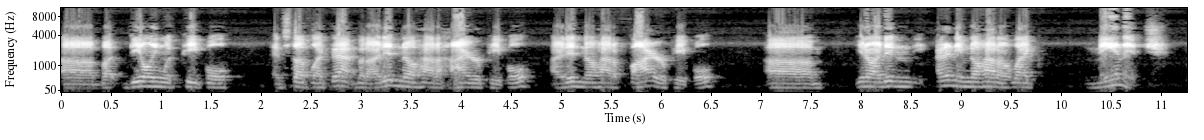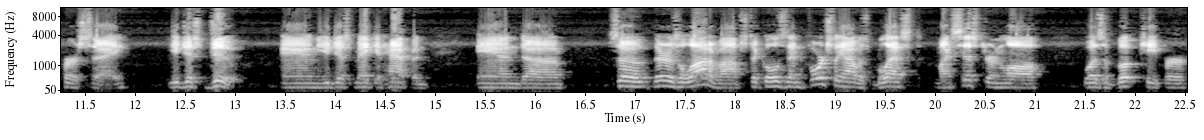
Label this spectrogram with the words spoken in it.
uh, but dealing with people and stuff like that. But I didn't know how to hire people. I didn't know how to fire people. Um, you know, I didn't. I didn't even know how to like manage per se. You just do, and you just make it happen. And uh, so there's a lot of obstacles. And fortunately, I was blessed. My sister-in-law was a bookkeeper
